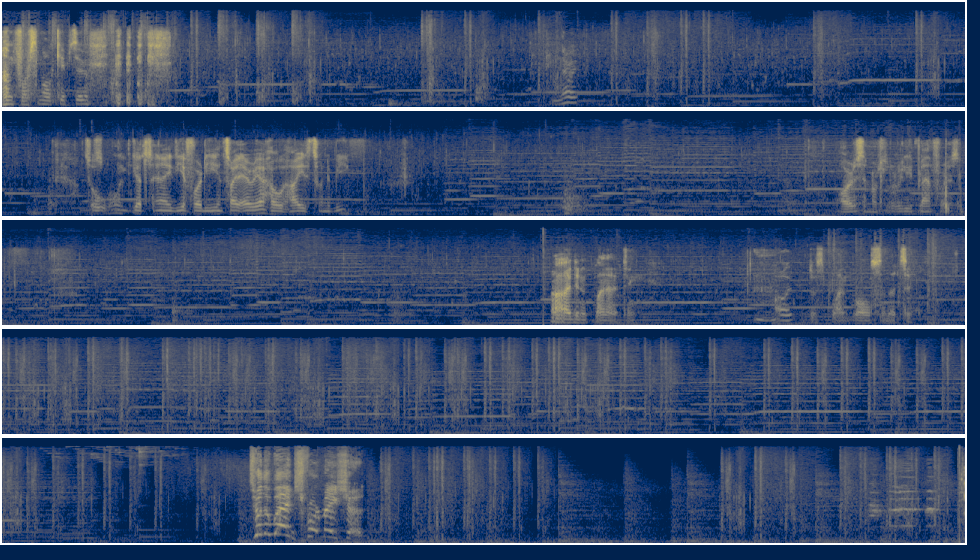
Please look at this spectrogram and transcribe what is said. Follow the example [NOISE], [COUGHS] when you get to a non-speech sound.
I'm for small keep too. [COUGHS] you get an idea for the inside area, how high it's going to be. Or is it not really planned for it? Ah, I didn't plan anything. Mm, Oh, just plan walls and that's it. To the wedge formation!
